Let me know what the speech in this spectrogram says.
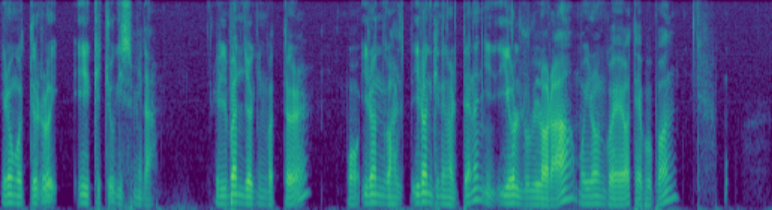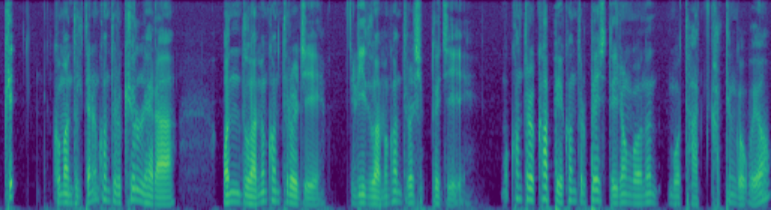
이런 것들을 이렇게 쭉 있습니다. 일반적인 것들 뭐 이런 거 할 이런 기능 할 때는 이, 걸 눌러라 뭐 이런 거예요 대부분 퀴 그만둘 때는 컨트롤 Q를 해라 언두 하면 컨트롤 G 리드 하면 컨트롤 Shift G 뭐 컨트롤 카피 컨트롤 페이스트 이런 거는 뭐 다 같은 거고요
